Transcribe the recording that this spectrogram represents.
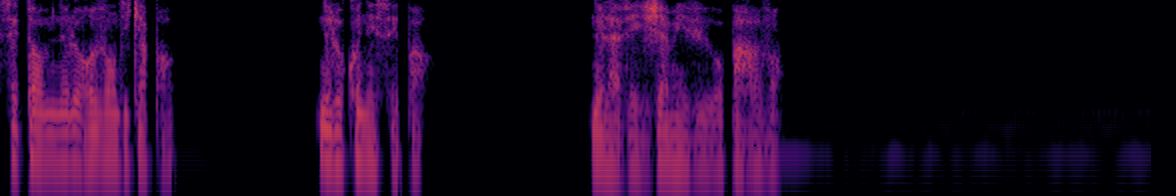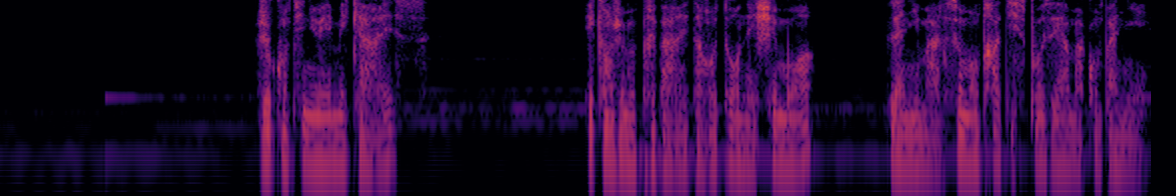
cet homme ne le revendiqua pas, ne le connaissait pas, ne l'avait jamais vu auparavant. Je continuai mes caresses, et quand je me préparais à retourner chez moi, l'animal se montra disposé à m'accompagner.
